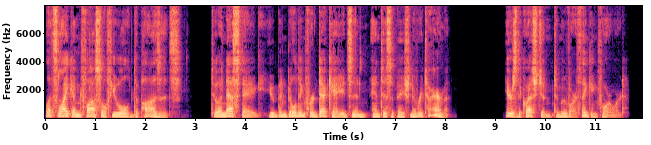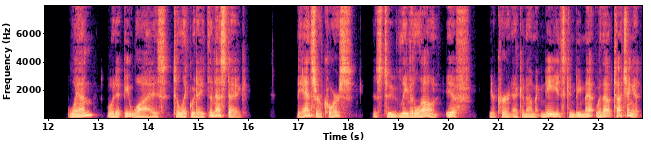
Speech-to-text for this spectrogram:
Let's liken fossil fuel deposits to a nest egg you've been building for decades in anticipation of retirement. Here's the question to move our thinking forward When would it be wise to liquidate the nest egg? The answer, of course, is to leave it alone if your current economic needs can be met without touching it.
